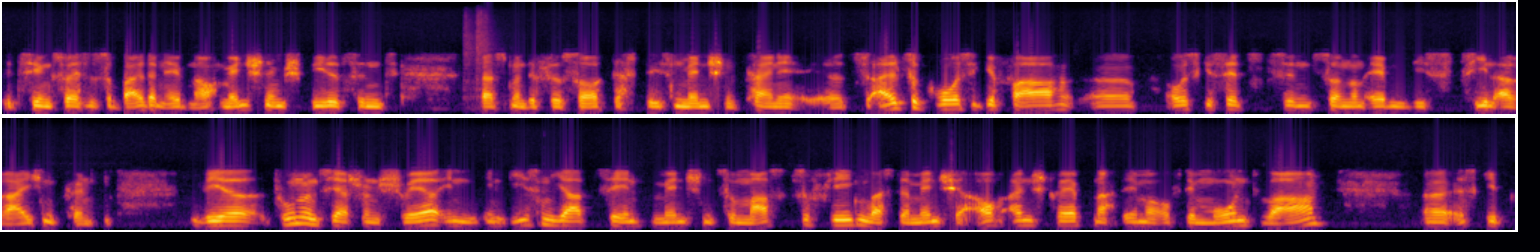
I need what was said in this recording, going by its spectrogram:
beziehungsweise sobald dann eben auch Menschen im Spiel sind, dass man dafür sorgt, dass diesen Menschen keine äh, allzu große Gefahr äh, ausgesetzt sind, sondern eben dieses Ziel erreichen könnten. Wir tun uns ja schon schwer, in, in diesen Jahrzehnten Menschen zum Mars zu fliegen, was der Mensch ja auch anstrebt, nachdem er auf dem Mond war. Äh, es gibt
